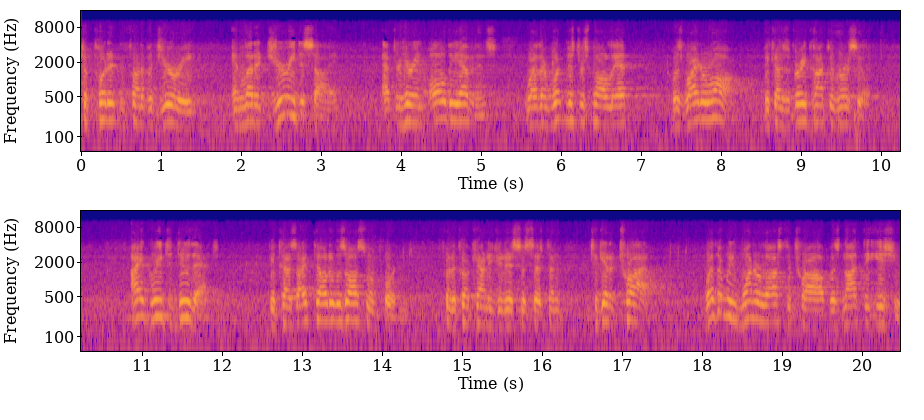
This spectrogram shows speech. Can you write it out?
to put it in front of a jury and let a jury decide, after hearing all the evidence, whether what Mr. Smollett was right or wrong, because it's very controversial. I agreed to do that because I felt it was also important for the Cook County judicial system to get a trial. Whether we won or lost the trial was not the issue.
